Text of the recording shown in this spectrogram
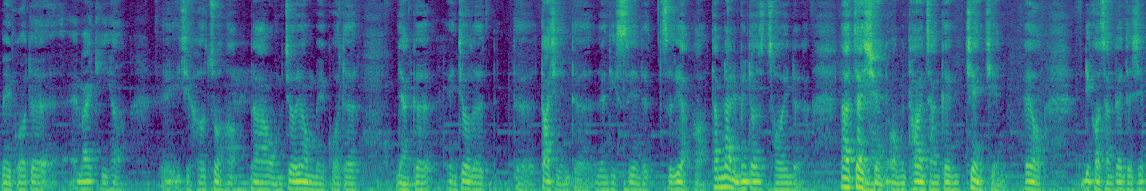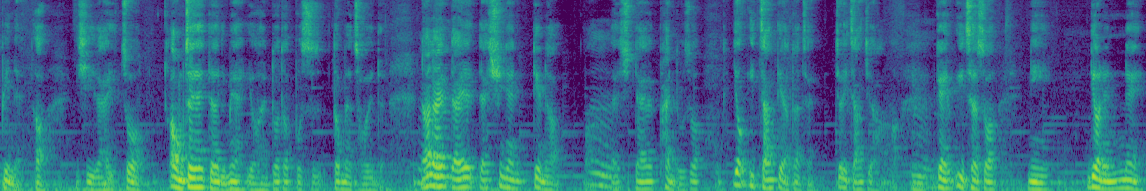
美国的 MIT 哈，呃一起合作哈。那我们就用美国的两个研究的的大型的人体实验的资料啊，他们那里面都是抽烟的啦。那再选我们桃园长庚、健检还有林口长庚这些病人啊，一起来做。啊，我们这些的里面有很多都不是都没有抽烟的，然后来来来训练电脑啊，来来判读说用一张电脑断层。就一张就好啊，嗯，给你预测说你六年内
